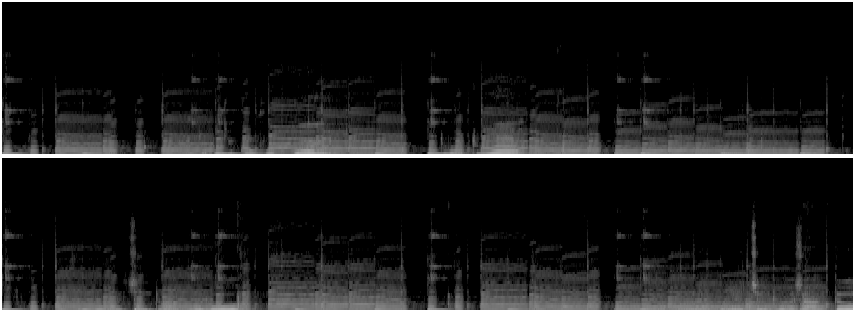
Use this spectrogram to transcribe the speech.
ada lagi kungfu boy. 22 20 Legend 21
